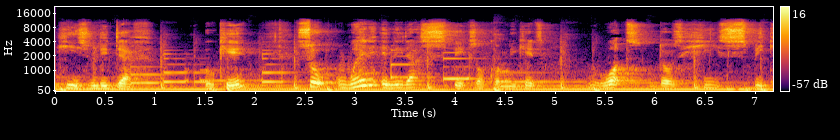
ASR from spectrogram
he is really deaf okay? So when a leader speaks or communicates what does he speak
